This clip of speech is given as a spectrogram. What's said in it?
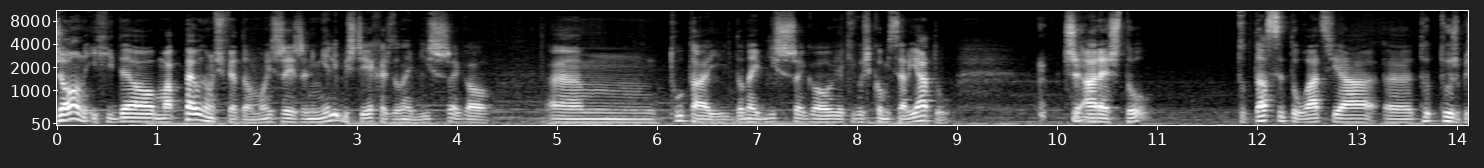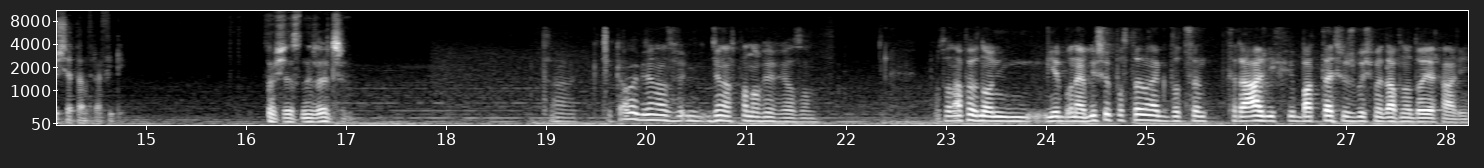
John i Hideo ma pełną świadomość, że jeżeli mielibyście jechać do najbliższego em, tutaj, do najbliższego jakiegoś komisariatu czy aresztu, to ta sytuacja, e, tu, tu już by się tam trafili. Coś jest na rzeczy. Tak. Ciekawe, gdzie nas, gdzie nas panowie wiozą. No to na pewno nie był najbliższy posterunek do centrali, chyba też już byśmy dawno dojechali.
